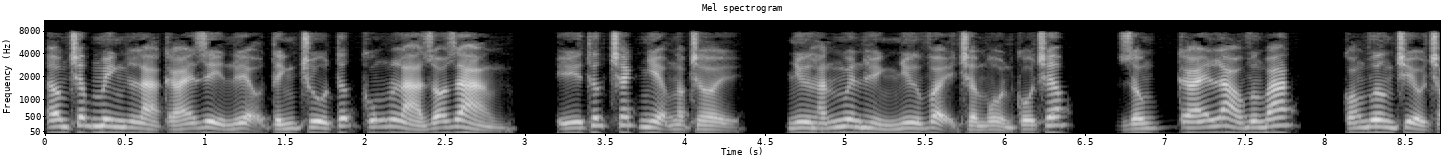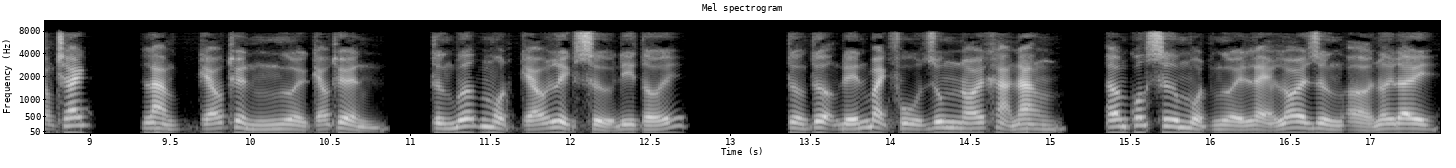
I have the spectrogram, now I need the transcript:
Âm chấp minh là cái gì liệu tính Chu Tức cũng là rõ ràng, ý thức trách nhiệm ngập trời, như hắn nguyên hình như vậy trầm ổn cố chấp, giống cái lão vương bác, con vương triều trọng trách, làm kéo thuyền người kéo thuyền, từng bước một kéo lịch sử đi tới. Tưởng tượng đến Bạch Phù Dung nói khả năng, âm quốc sư một người lẻ loi rừng ở nơi đây,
